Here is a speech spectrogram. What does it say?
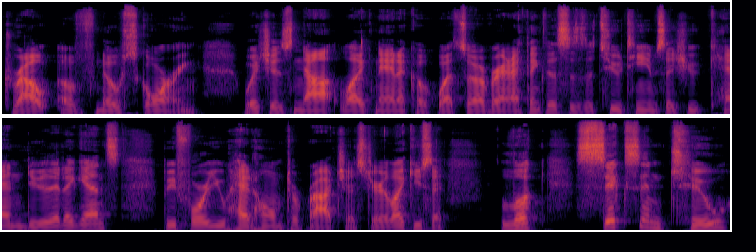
drought of no scoring, which is not like Nanticoke whatsoever. And I think this is the two teams that you can do that against before you head home to Rochester. Like you said, look six and two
